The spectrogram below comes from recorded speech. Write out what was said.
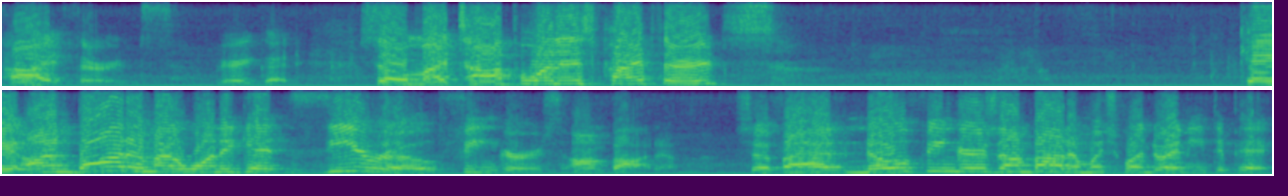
Pi thirds. Very good. So my top one is pi thirds. Okay, on bottom, I want to get zero fingers on bottom. So if I have no fingers on bottom, which one do I need to pick?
